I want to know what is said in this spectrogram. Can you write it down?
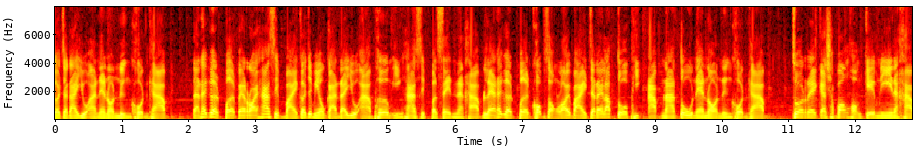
ก็จะได้ UR แน่นอน 1 คนครับ แต่ถ้าเกิดเปิดไป 150 ใบ ก็จะมีโอกาสได้ UR เพิ่มอีก 50%นะครับ และถ้าเกิดเปิดครบ 200 ใบ จะได้รับตัวพิกอัพหน้าตู้แน่นอน 1 คนครับส่วนเรกระชับองของเกมนี้นะครับ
